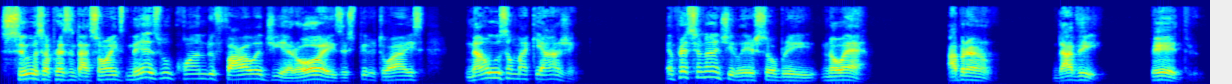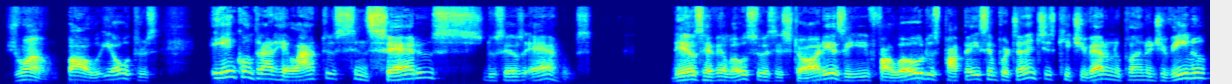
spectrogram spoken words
Suas apresentações, mesmo quando fala de heróis espirituais, não usam maquiagem. É impressionante ler sobre Noé, Abraão, Davi, Pedro, João, Paulo e outros e encontrar relatos sinceros dos seus erros. Deus revelou suas histórias e falou dos papéis importantes que tiveram no plano divino,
